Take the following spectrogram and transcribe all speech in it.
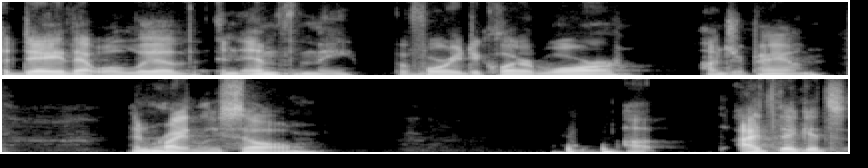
a day that will live in infamy before he declared war on Japan, and rightly so. I think it's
